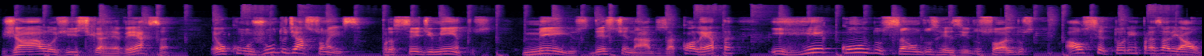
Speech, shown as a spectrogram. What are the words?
Já a logística reversa é o conjunto de ações, procedimentos, meios destinados à coleta e recondução dos resíduos sólidos ao setor empresarial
